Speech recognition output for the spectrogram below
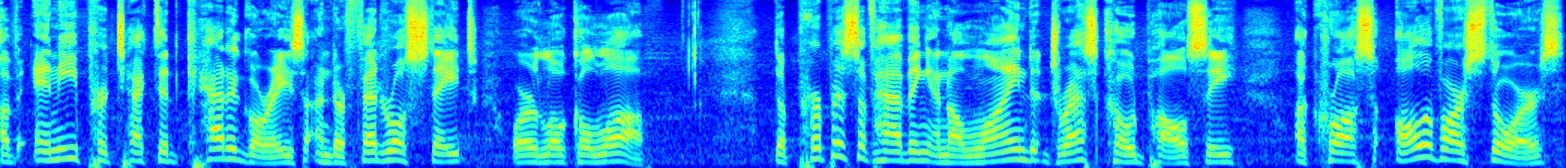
of any protected categories under federal, state, or local law. The purpose of having an aligned dress code policy across all of our stores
